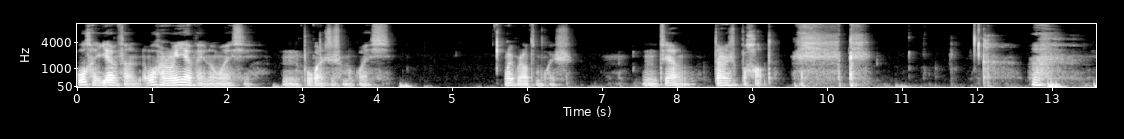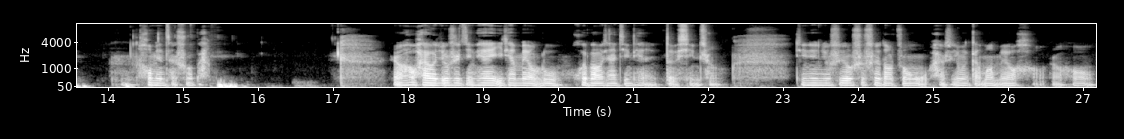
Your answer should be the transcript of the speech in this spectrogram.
我很厌烦，我很容易厌烦一段关系。嗯，不管是什么关系，我也不知道怎么回事。嗯，这样当然是不好的。唉。后面再说吧。然后还有就是今天一天没有录，汇报一下今天的行程。今天就是又是睡到中午，还是因为感冒没有好，然后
